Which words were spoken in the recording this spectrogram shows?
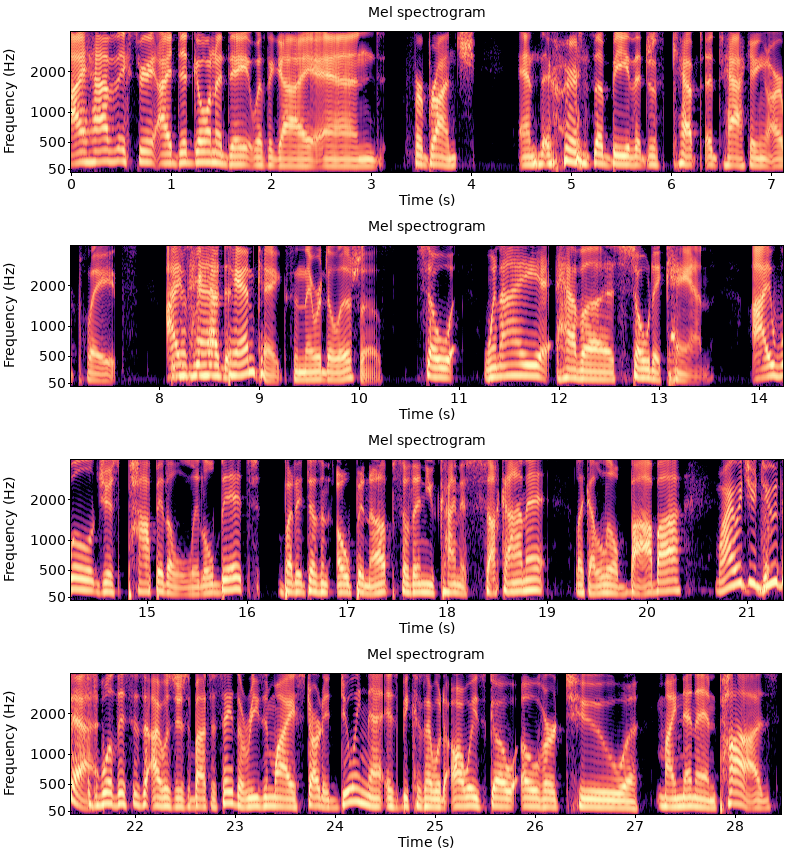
I have experience. I did go on a date with a guy and for brunch, and there was a bee that just kept attacking our plates. I've had had- pancakes and they were delicious. So when I have a soda can, I will just pop it a little bit, but it doesn't open up. So then you kind of suck on it like a little baba. Why would you do that? Well, this is, I was just about to say, the reason why I started doing that is because I would always go over to my Nana and Pa's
